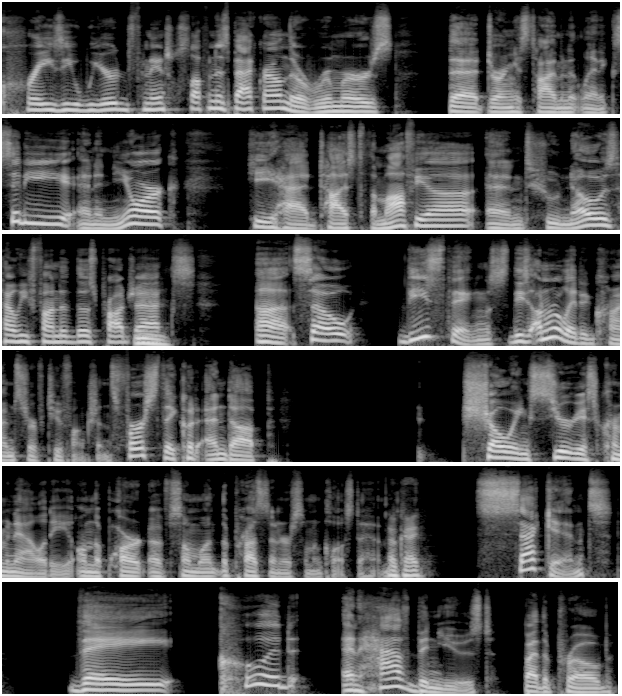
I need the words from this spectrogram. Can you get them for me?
crazy, weird financial stuff in his background. There are rumors that during his time in Atlantic City and in New York, he had ties to the mafia, and who knows how he funded those projects. Uh, so these things, these unrelated crimes serve two functions. First, they could end up showing serious criminality on the part of someone, the president or someone close to him. Okay. Second, they could and have been used by the probe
